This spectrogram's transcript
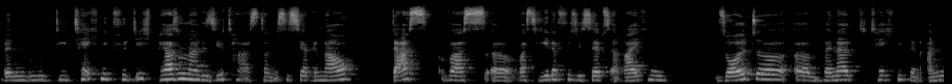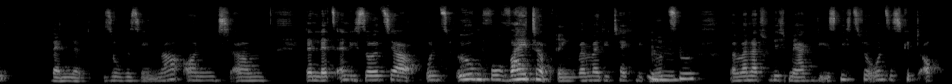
Wenn du die Technik für dich personalisiert hast, dann ist es ja genau das, was, äh, was jeder für sich selbst erreichen sollte, äh, wenn er die Technik dann an, wendet, so gesehen. Ne? Und ähm, denn letztendlich soll es ja uns irgendwo weiterbringen, wenn wir die Technik mhm. nutzen. Wenn wir natürlich merken, die ist nichts für uns. Es gibt auch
